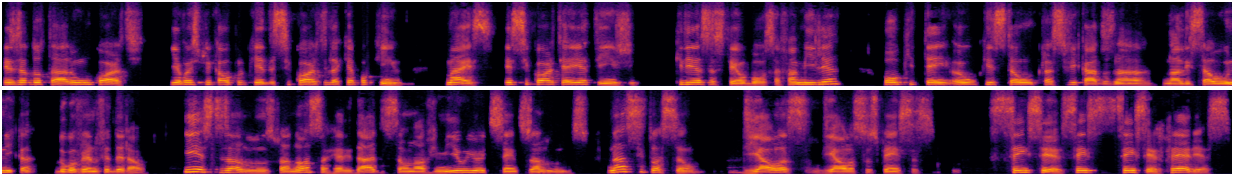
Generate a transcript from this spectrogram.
eles adotaram um corte. E eu vou explicar o porquê desse corte daqui a pouquinho. Mas esse corte aí atinge crianças que têm o Bolsa Família ou que, tem, ou que estão classificados na, na lista única do governo federal. E esses alunos, para a nossa realidade, são 9.800 alunos. Na situação de aulas, de aulas suspensas sem ser, sem, sem ser férias,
